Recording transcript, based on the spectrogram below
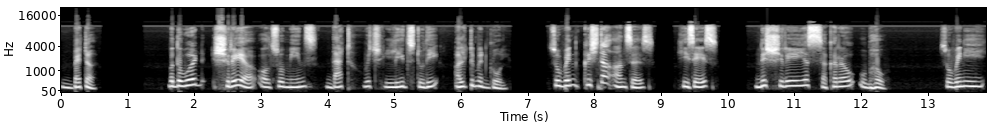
better. But the word Shreya also means that which leads to the ultimate goal. So when Krishna answers, he says, Nishreya Sakarau Ubhau. So when he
